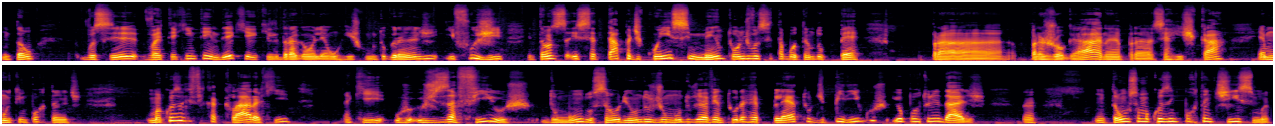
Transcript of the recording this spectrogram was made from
Então, você vai ter que entender que aquele dragão ali é um risco muito grande e fugir. Então, essa etapa de conhecimento, onde você está botando o pé para jogar, né, para se arriscar, é muito importante. Uma coisa que fica clara aqui é que os desafios do mundo são oriundos de um mundo de aventura repleto de perigos e oportunidades. Né? Então isso é uma coisa importantíssima.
